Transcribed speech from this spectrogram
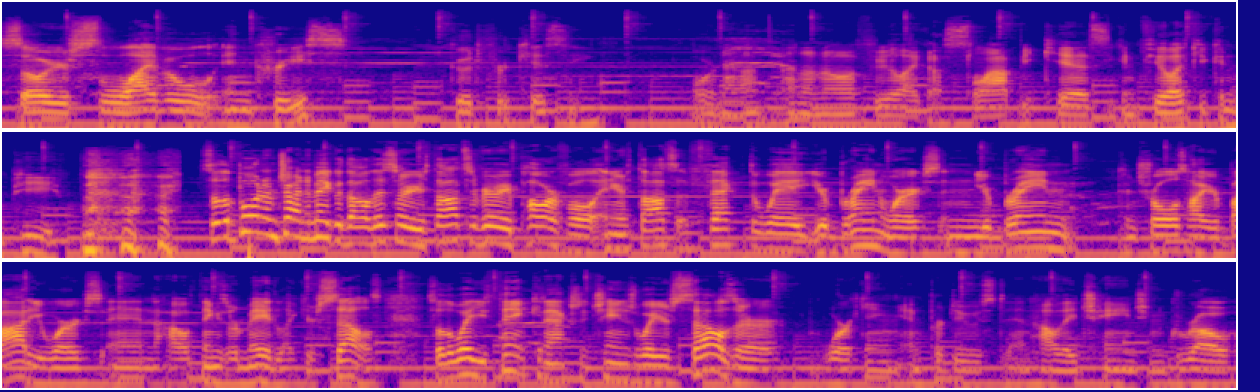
So your saliva will increase. Good for kissing. Or not. I don't know if you're like a sloppy kiss. You can feel like you can pee. So the point I'm trying to make with all this are your thoughts are very powerful, and your thoughts affect the way your brain works, and your brain controls how your body works and how things are made, like your cells. So the way you think can actually change the way your cells are working and produced and how they change and grow.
